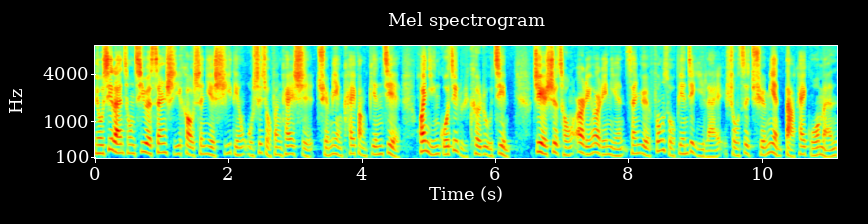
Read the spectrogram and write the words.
纽西兰从七月三十一号深夜十一点五十九分开始全面开放边界，欢迎国际旅客入境。这也是从二零二零年三月封锁边界以来首次全面打开国门，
